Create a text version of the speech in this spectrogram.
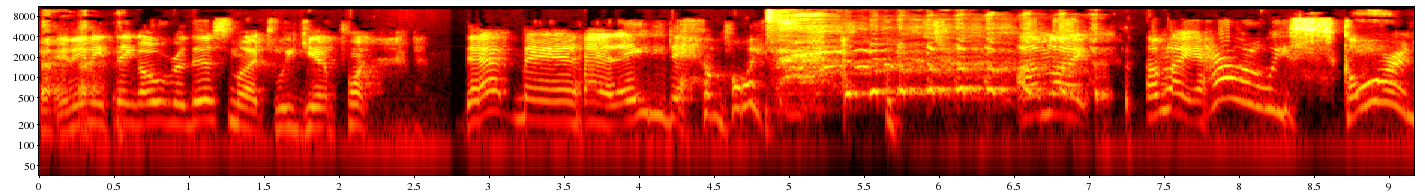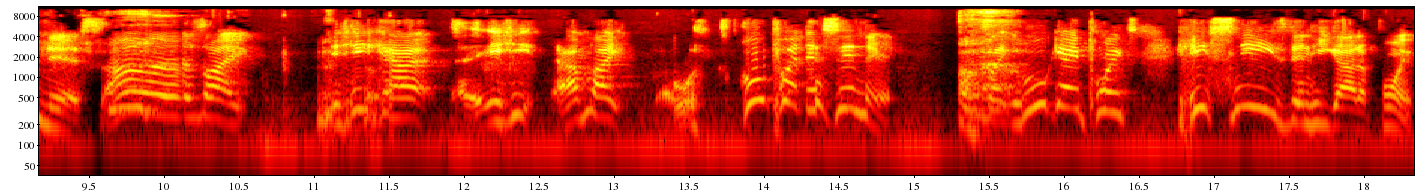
and anything over this much, we give points. That man had 80 damn points. I'm like, I'm like, how are we scoring this? I was like, he got, he, I'm like, who put this in there? I was like, who gave points? He sneezed and he got a point.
